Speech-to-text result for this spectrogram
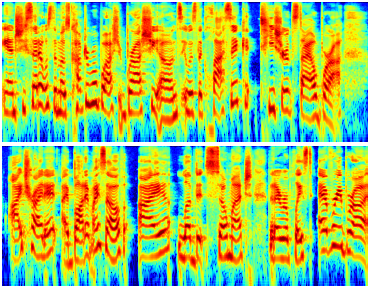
and she said it was the most comfortable bra, she owns. It was the classic t shirt style bra. I tried it. I bought it myself. I loved it so much that I replaced every bra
